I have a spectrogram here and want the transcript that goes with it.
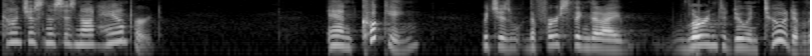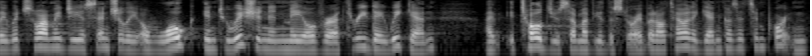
consciousness is not hampered. And cooking, which is the first thing that I learned to do intuitively, which Swamiji essentially awoke intuition in me over a three day weekend. I told you, some of you, the story, but I'll tell it again because it's important.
